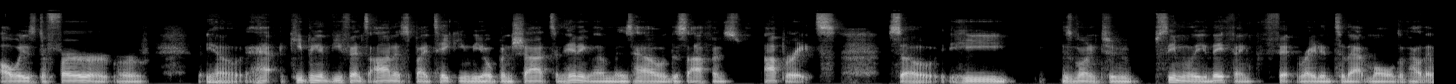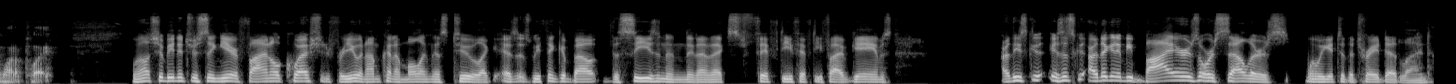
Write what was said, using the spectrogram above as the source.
always defer or, or you know, ha- keeping a defense honest by taking the open shots and hitting them is how this offense operates. So he is going to seemingly, they think, fit right into that mold of how they want to play. Well, it should be an interesting year. Final question for you, and I'm kind of mulling this too. Like as, as we think about the season and the next 50, 55 games, are these is this are they going to be buyers or sellers when we get to the trade deadline?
